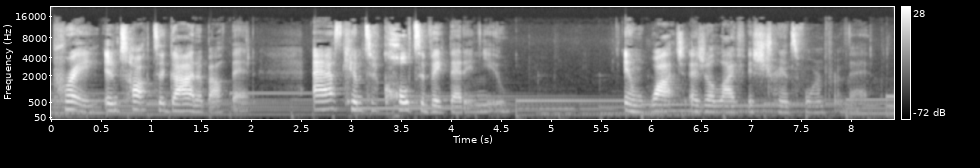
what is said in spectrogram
Pray and talk to God about that. Ask Him to cultivate that in you and watch as your life is transformed from that.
